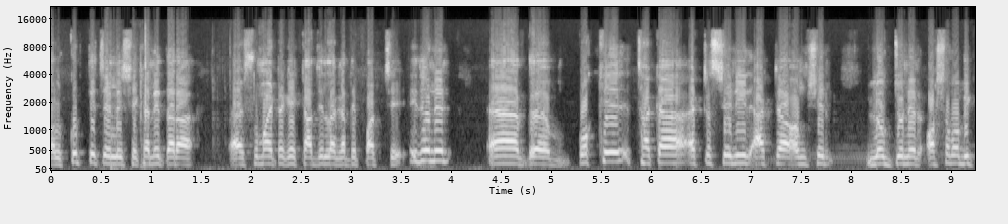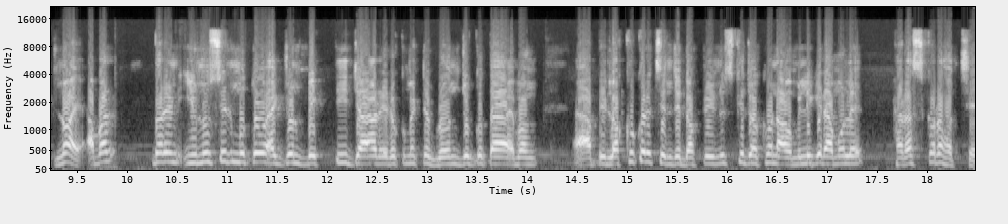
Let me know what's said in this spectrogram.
দল করতে চাইলে সেখানে তারা সময়টাকে কাজে লাগাতে পারছে। এই ধরনের পক্ষে থাকা একটা শ্রেণির একটা অংশের লোকজনের অস্বাভাবিক নয়। আবার ধরেন ইউনুসের মতো একজন ব্যক্তি যার এরকম একটা গ্রহণযোগ্যতা এবং আপনি লক্ষ্য করেছেন যে ডক্টর ইউনুসকে যখন আওয়ামী লীগের আমলে হ্যারাস করা হচ্ছে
